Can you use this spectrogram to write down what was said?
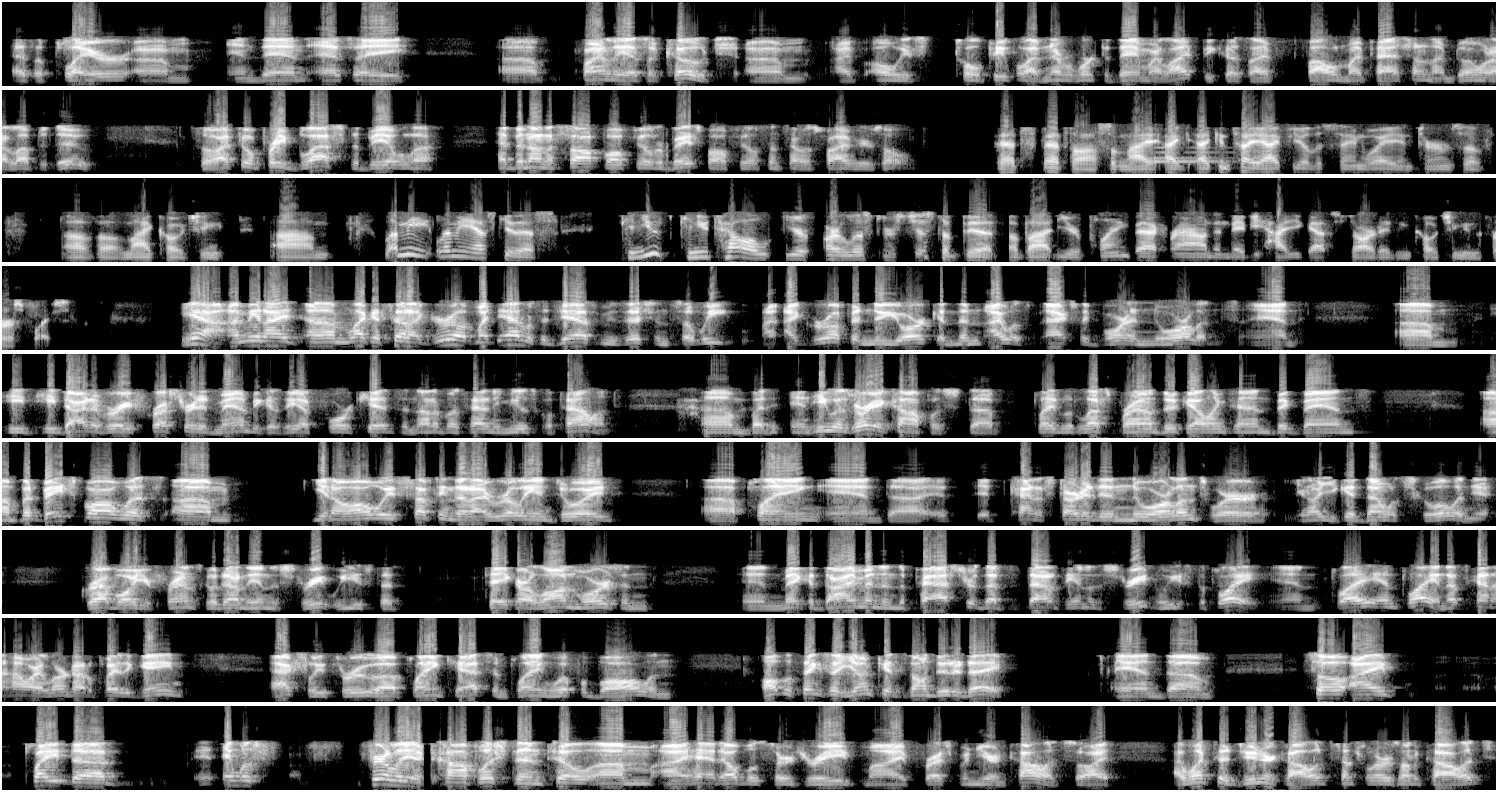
as a player, um, and then as a uh, finally as a coach, um, I've always told people I've never worked a day in my life because I've followed my passion and I'm doing what I love to do. So I feel pretty blessed to be able to have been on a softball field or baseball field since I was five years old. That's that's awesome. I, I, I can tell you I feel the same way in terms of of uh, my coaching. Um, let me let me ask you this: Can you can you tell your our listeners just a bit about your playing background and maybe how you got started in coaching in the first place? Yeah, I mean, I um, like I said, I grew up. My dad was a jazz musician, so we. I, I grew up in New York, and then I was actually born in New Orleans, and um, he he died a very frustrated man because he had four kids, and none of us had any musical talent. Um, but and he was very accomplished. Uh, played with Les Brown, Duke Ellington, big bands. Um, but baseball was, um, you know, always something that I really enjoyed uh, playing, and uh, it it kind of started in New Orleans, where you know you get done with school and you grab all your friends, go down the end of the street. We used to take our lawnmowers and and make a diamond in the pasture that's down at the end of the street, and we used to play and play and play, and that's kind of how I learned how to play the game. Actually, through uh, playing catch and playing wiffle ball and all the things that young kids don't do today. And um, so I played uh, and was fairly accomplished until um, I had elbow surgery my freshman year in college. So I I went to junior college, Central Arizona College,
